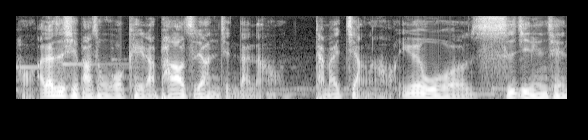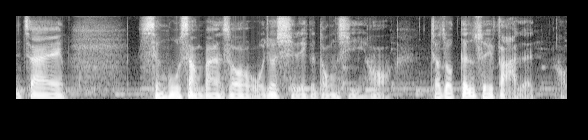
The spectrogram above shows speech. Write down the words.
好啊，但是写爬虫我 OK 啦，爬到资料很简单啦，哈，坦白讲了哈，因为我十几年前在神户上班的时候，我就写了一个东西，哈，叫做跟随法人，哈，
